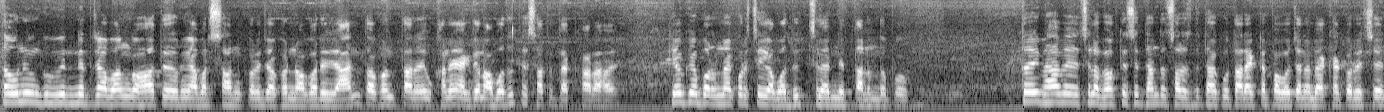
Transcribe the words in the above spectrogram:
তো উনি নিদ্রাভঙ্গ হওয়াতে উনি আবার স্নান করে যখন নগরে যান, তখন তার ওখানে একজন অবধূতের সাথে দেখা করা হয়। কেউ কেউ বর্ণনা করেছে, এই অবধূত ছিলেন নিত্যানন্দ প্রভু। তো এইভাবে ছিল ভক্তি সিদ্ধান্ত সরস্বতী ঠাকুর তার একটা প্রবচনে ব্যাখ্যা করেছেন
